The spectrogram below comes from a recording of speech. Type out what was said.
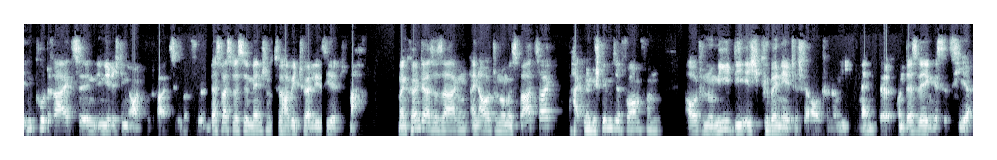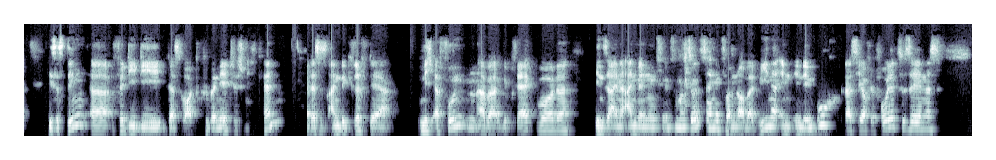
Input-Reize in, in die richtigen Output-Reize überführen. Das, was, wir Menschen so habitualisiert machen. Man könnte also sagen, ein autonomes Fahrzeug hat eine bestimmte Form von Autonomie, die ich kybernetische Autonomie nennen will. Und deswegen ist jetzt hier dieses Ding, äh, für die, die das Wort kybernetisch nicht kennen. Das ist ein Begriff, der nicht erfunden, aber geprägt wurde in seiner Anwendung für Informationstechnik von Norbert Wiener in, in dem Buch, das hier auf der Folie zu sehen ist.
